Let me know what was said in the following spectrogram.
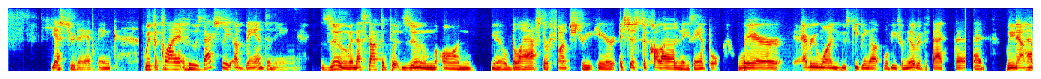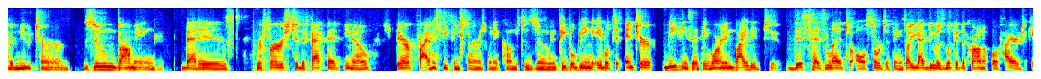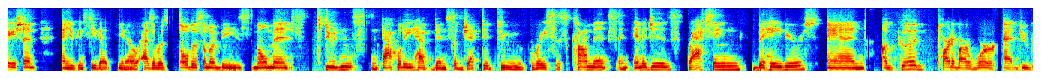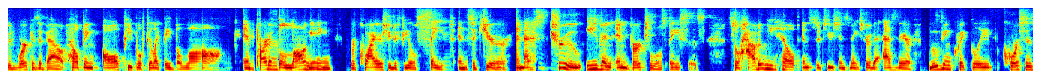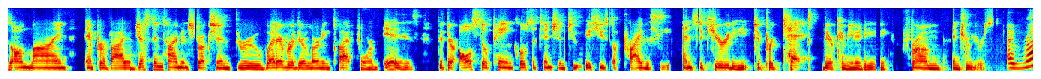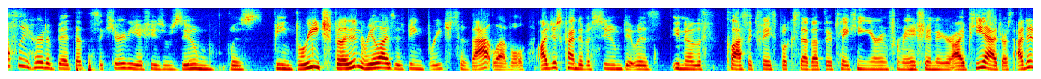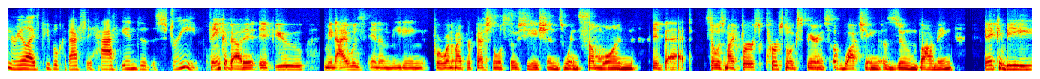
yesterday, I think, with a client who's actually abandoning Zoom. And that's not to put Zoom on you know blast or front street here it's just to call out an example where everyone who's keeping up will be familiar with the fact that, that we now have a new term zoom bombing that is refers to the fact that you know there are privacy concerns when it comes to zoom and people being able to enter meetings that they weren't invited to. This has led to all sorts of things. All you got to do is look at the chronicle of higher education and you can see that you know as a result of some of these moments students and faculty have been subjected to racist comments and images harassing behaviors. And a good part of our work at do good work is about helping all people feel like they belong and part of belonging requires you to feel safe and secure. And that's mm-hmm. true even in virtual spaces. So, how do we help institutions make sure that as they're moving quickly, courses online, and provide just in time instruction through whatever their learning platform is, that they're also paying close attention to issues of privacy and security to protect their community from intruders? I roughly heard a bit that the security issues of Zoom was being breached, but I didn't realize it was being breached to that level. I just kind of assumed it was, you know, the classic Facebook setup. They're taking your information or your IP address. I didn't realize people could actually hack into the stream. Think about it. If you, I mean, I was in a meeting for one of my professional associations when someone did that. So it was my first personal experience of watching a Zoom bombing. And it can be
